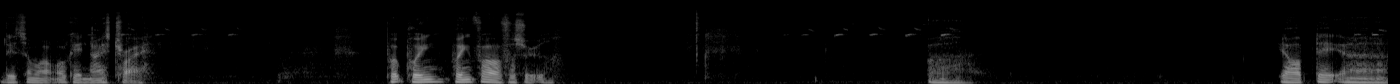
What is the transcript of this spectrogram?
lidt som om, okay, nice try. po- point, point for forsøget. Jeg opdager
